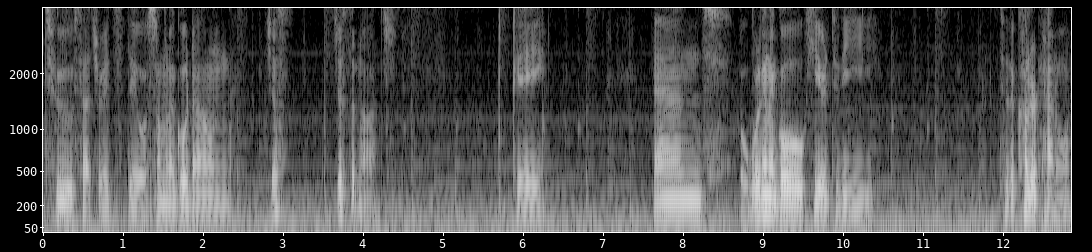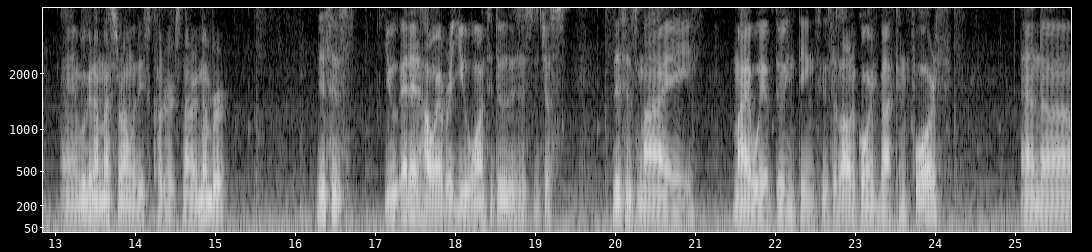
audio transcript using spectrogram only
too saturated still, so I'm gonna go down just just a notch. Okay, and oh, we're gonna go here to the to the color panel and we're gonna mess around with these colors. Now remember this is you edit however you want to do. This is just this is my my way of doing things. It's a lot of going back and forth. And uh,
